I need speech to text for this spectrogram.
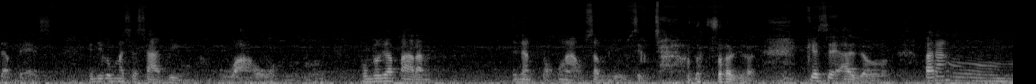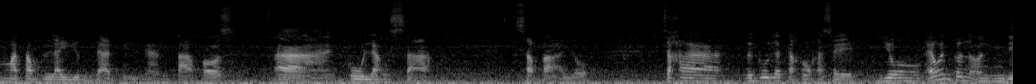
the best. Hindi ko masasabing wow. Mhm. Kumbaga parang inantok nga ako sa music. Charot. so, yun. Kasi ano, parang matamlay yung datingan. Tapos, ah, kulang sa sa palo. Saka nagulat ako kasi yung ewan ko noon hindi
